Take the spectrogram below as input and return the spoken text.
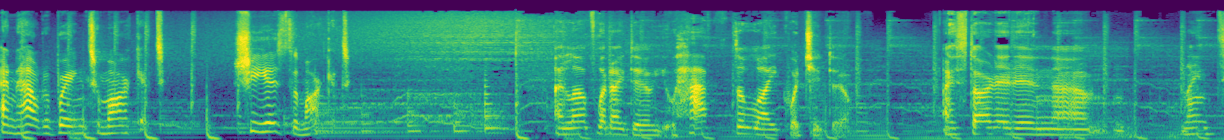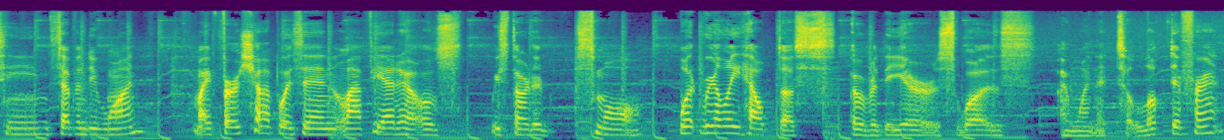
and how to bring to market. She is the market. I love what I do. You have to like what you do. I started in um, 1971. My first shop was in Lafayette Hills. We started small. What really helped us over the years was I wanted to look different.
